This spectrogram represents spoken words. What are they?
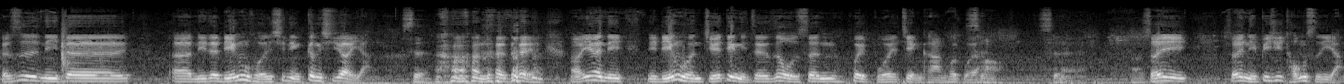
可是你的呃，你的灵魂、心灵更需要养，是，对 对。啊，因为你你灵魂决定你这个肉身会不会健康，会不会好，是，啊。所以所以你必须同时养。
